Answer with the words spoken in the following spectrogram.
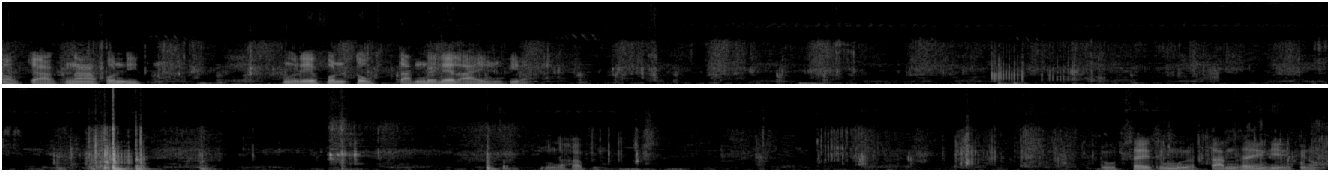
นอกจากหนาฝนดิมือได้ฝนตกตันไปหลายๆพี่น้องนะครับ ดูดใส่ถุงมือตันใส่ยังทีพี่น้อง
